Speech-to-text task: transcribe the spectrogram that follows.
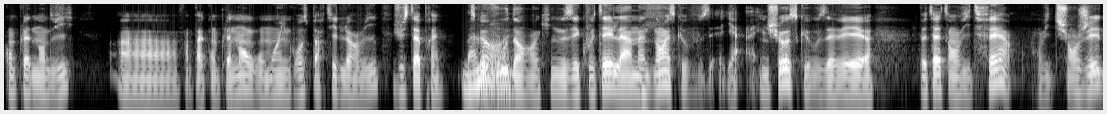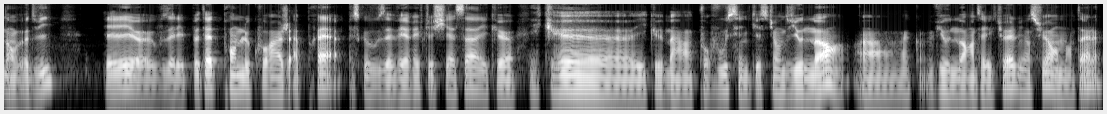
complètement de vie enfin pas complètement, ou au moins une grosse partie de leur vie, juste après? Bah est-ce que vous, ouais. dans, qui nous écoutez là maintenant, est-ce que vous, il y a une chose que vous avez euh, peut-être envie de faire, envie de changer dans votre vie, et euh, vous allez peut-être prendre le courage après parce que vous avez réfléchi à ça et que et que et que bah pour vous c'est une question de vie ou de mort, euh, vie ou de mort intellectuelle bien sûr, en mental,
